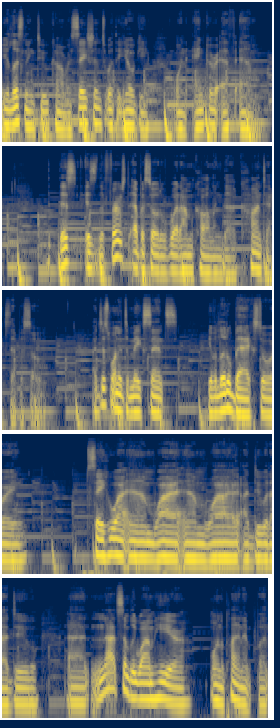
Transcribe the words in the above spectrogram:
You're listening to Conversations with a Yogi on Anchor FM. This is the first episode of what I'm calling the context episode. I just wanted to make sense, give a little backstory, say who I am, why I am, why I do what I do, and not simply why I'm here on the planet, but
